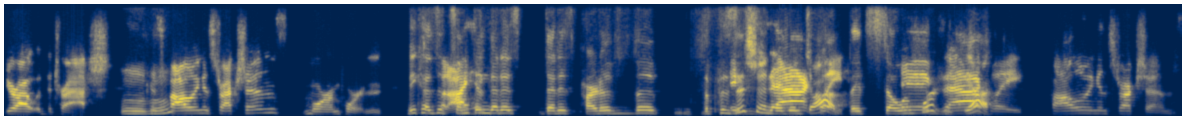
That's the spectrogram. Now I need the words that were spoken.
you're out with the trash. Because mm-hmm. following instructions more important. Because it's but something have, that is that is part of the the position exactly. of the job. It's so important. Exactly. Yeah. Following instructions.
